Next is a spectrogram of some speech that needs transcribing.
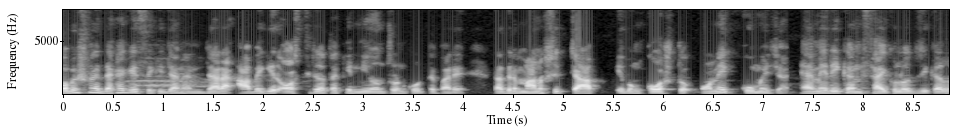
গবেষণায় দেখা গেছে কি জানেন? যারা আবেগের অস্থিরতাকে নিয়ন্ত্রণ করতে পারে, তাদের মানসিক চাপ এবং কষ্ট অনেক কমে যায়। আমেরিকান সাইকোলজিক্যাল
